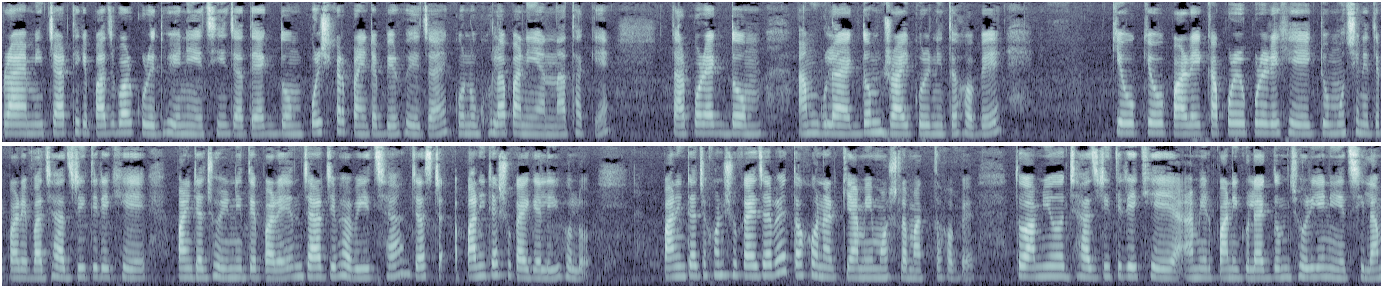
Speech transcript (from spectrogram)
প্রায় আমি চার থেকে পাঁচবার করে ধুয়ে নিয়েছি যাতে একদম পরিষ্কার পানিটা বের হয়ে যায়, কোনো ঘোলা পানি আর না থাকে। তারপর একদম আমগুলা একদম ড্রাই করে নিতে হবে। কেউ কেউ পারে কাপড়ের উপরে রেখে একটু মুছে নিতে পারে বা ঝাঁঝরিতে রেখে পানিটা ঝরিয়ে নিতে পারে, যার যেভাবে ইচ্ছা জাস্ট পানিটা শুকায় গেলেই হলো। পানিটা যখন শুকায় যাবে, তখন আর কি আমি মশলা মাখতে হবে। তো আমিও ঝাঁঝরিতে রেখে আমের পানিগুলো একদম ঝরিয়ে নিয়েছিলাম।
